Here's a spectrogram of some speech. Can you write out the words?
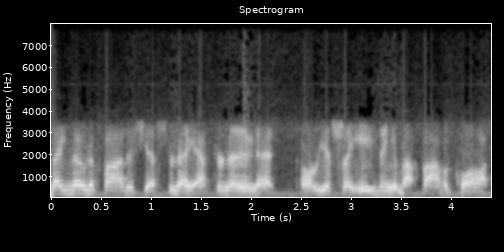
they notified us yesterday afternoon at, or yesterday evening about 5 o'clock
